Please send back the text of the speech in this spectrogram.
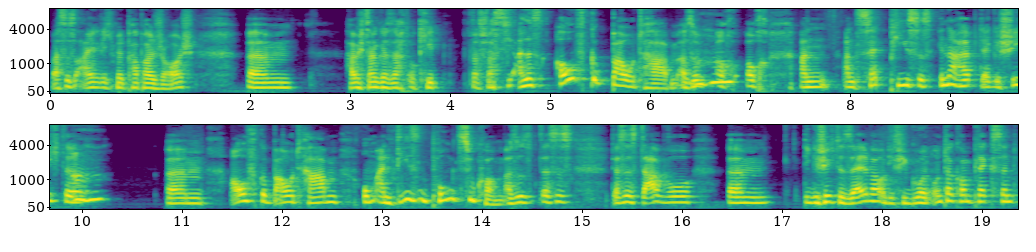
was ist eigentlich mit Papa George, ähm, habe ich dann gesagt, okay, was, was sie alles aufgebaut haben, also mhm. auch, auch an, an Set-Pieces innerhalb der Geschichte mhm. ähm, aufgebaut haben, um an diesen Punkt zu kommen. Also das ist, das ist da, wo ähm, die Geschichte selber und die Figuren unterkomplex sind,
